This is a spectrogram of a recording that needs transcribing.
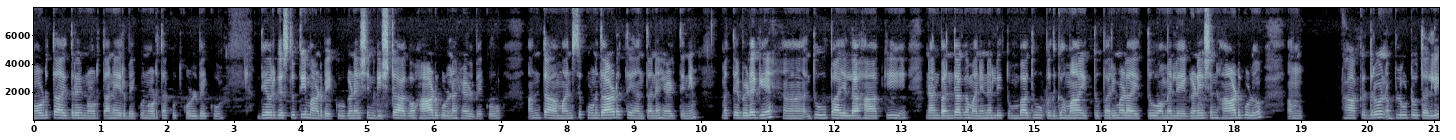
ನೋಡ್ತಾ ಇದ್ದರೆ ನೋಡ್ತಾನೆ ಇರಬೇಕು, ನೋಡ್ತಾ ಕೂತ್ಕೊಳ್ಬೇಕು. ದೇವ್ರಿಗೆ ಸ್ತುತಿ ಮಾಡಬೇಕು, ಗಣೇಶನಿಗೆ ಇಷ್ಟ ಆಗೋ ಹಾಡುಗಳ್ನ ಹೇಳಬೇಕು ಅಂತ ಮನಸ್ಸು ಕುಣಿದಾಡುತ್ತೆ ಅಂತಲೇ ಹೇಳ್ತೀನಿ. ಮತ್ತು ಬೆಳಗ್ಗೆ ಧೂಪ ಎಲ್ಲ ಹಾಕಿ ನಾನು ಬಂದಾಗ ಮನೆಯಲ್ಲಿ ತುಂಬ ಧೂಪದ ಘಮ ಇತ್ತು, ಪರಿಮಳ ಇತ್ತು. ಆಮೇಲೆ ಗಣೇಶನ ಹಾಡುಗಳು ಹಾಕಿದ್ರು ಬ್ಲೂಟೂತಲ್ಲಿ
